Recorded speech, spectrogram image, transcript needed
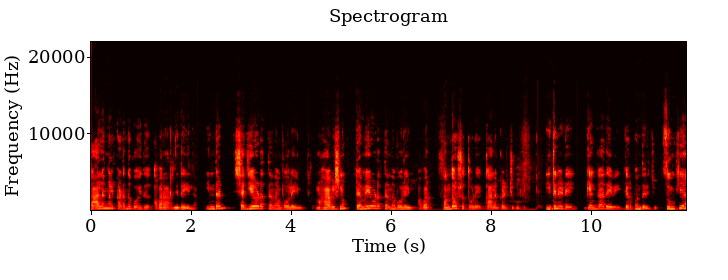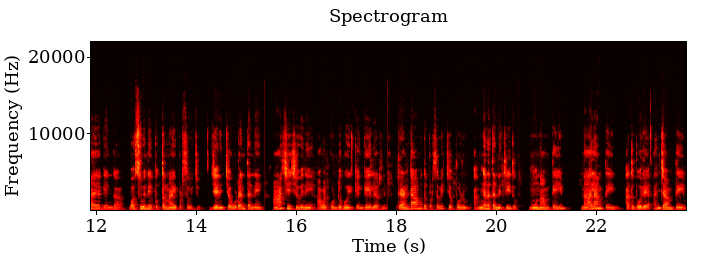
കാലങ്ങൾ കടന്നുപോയത് അവർ അറിഞ്ഞതേയില്ല. ഇന്ദ്രൻ ശജിയോടത്തെന്ന പോലെയും മഹാവിഷ്ണു രമയോടത്തെന്ന പോലെയും അവർ സന്തോഷത്തോടെ കാലം കഴിച്ചുകൂട്ടി. ഇതിനിടെ ഗംഗാദേവി ഗർഭം ധരിച്ചു. സുമുഖിയായ ഗംഗ വസുവിനെ പുത്രനായി പ്രസവിച്ചു. ജനിച്ച ഉടൻ തന്നെ ആ ശിശുവിനെ അവൾ കൊണ്ടുപോയി ഗംഗയിലെറിഞ്ഞു. രണ്ടാമത് പ്രസവിച്ചപ്പോഴും അങ്ങനെ തന്നെ ചെയ്തു. മൂന്നാമത്തെയും നാലാമത്തെയും അതുപോലെ അഞ്ചാമത്തെയും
